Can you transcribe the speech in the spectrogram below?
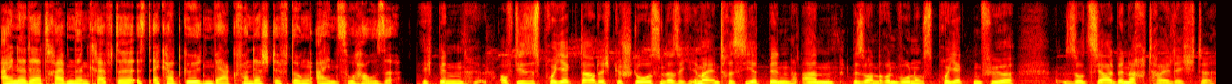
Eine der treibenden Kräfte ist Eckhard Güldenberg von der Stiftung Ein Zuhause. Ich bin auf dieses Projekt dadurch gestoßen, dass ich immer interessiert bin an besonderen Wohnungsprojekten für sozial Benachteiligte.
